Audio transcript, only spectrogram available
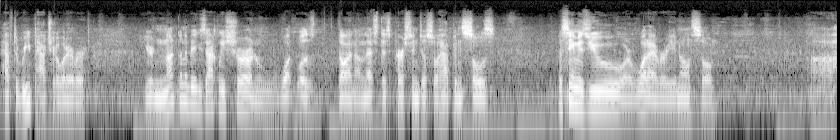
have to repatch it or whatever you're not going to be exactly sure on what was done unless this person just so happens sews the same as you or whatever you know? So uh,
